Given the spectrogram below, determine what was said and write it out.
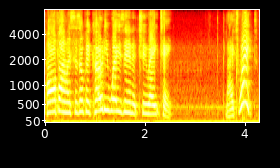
Paul finally says, okay, Cody weighs in at 218. Nice weight.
